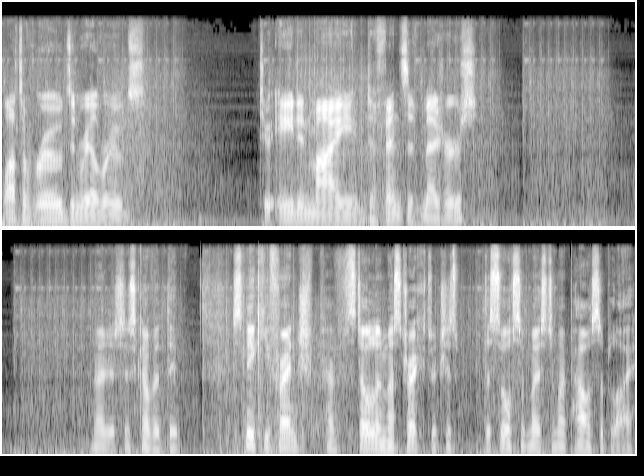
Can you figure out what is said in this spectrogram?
lots of roads and railroads to aid in my defensive measures. And I just discovered the sneaky French have stolen Maastricht, which is the source of most of my power supply.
